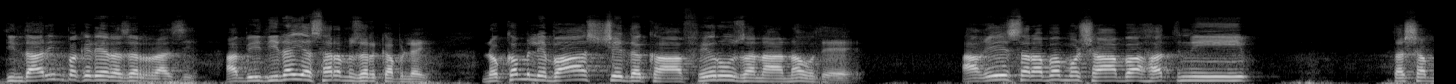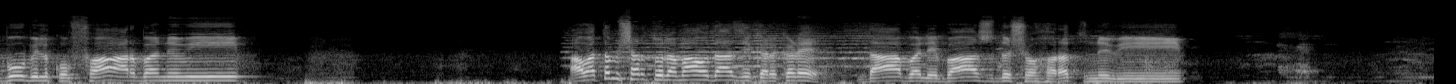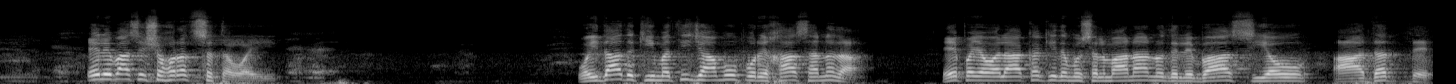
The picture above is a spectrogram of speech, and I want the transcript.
دینداریم پکې ډېر زر راځي ابي دینه یا سر مزر قبلې نو کم لباس چې د کافرو زنانو ده اغه سره به مشابهت ني تشبو بالکفار بنوي او تم شرط علماء دا ذکر کړي دا بلباس د شهرت نوي اے لباس شهرت ستوي وای دا د قیمتي جامو پورې خاصه نه ده اے په یو علاقه کې د مسلمانانو د لباس یو عادت ده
